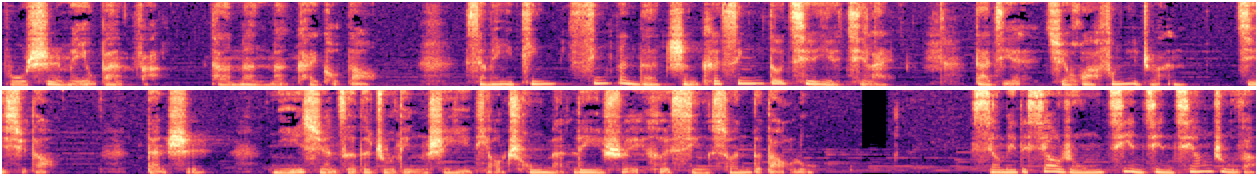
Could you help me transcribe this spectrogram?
不是没有办法。她慢慢开口道。小梅一听，兴奋的整颗心都雀跃起来。大姐却话锋一转，继续道：“但是。”你选择的注定是一条充满泪水和心酸的道路。小梅的笑容渐渐僵住了。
